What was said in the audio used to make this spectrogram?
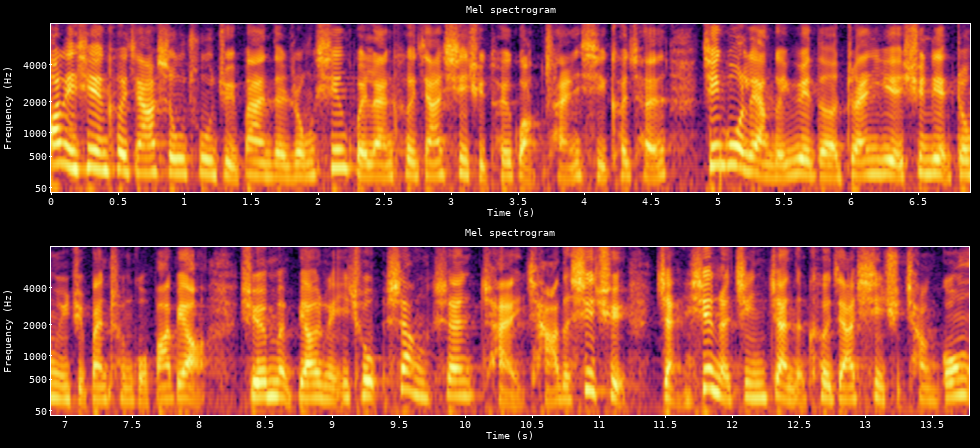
花莲县客家事务处举办的荣兴回蓝客家戏曲推广传习课程，经过两个月的专业训练，终于举办成果发表。学员们表演了一出上山采茶的戏曲，展现了精湛的客家戏曲唱功。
